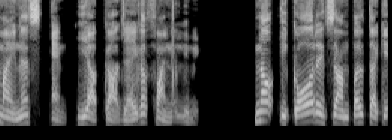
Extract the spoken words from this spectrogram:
माइनस एन ये आपका आ जाएगा फाइनल लिमिट नाउ एक और एग्ज़ाम्पल ताकि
